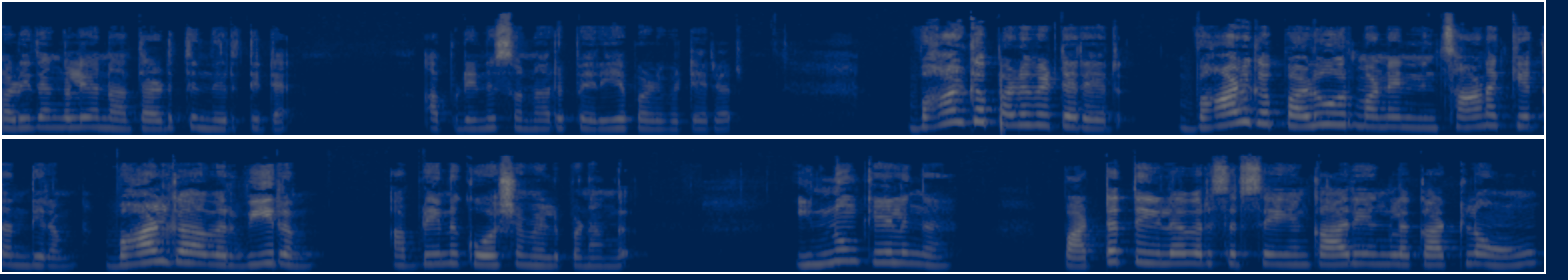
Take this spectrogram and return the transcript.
கடிதங்களையும் நான் தடுத்து நிறுத்திட்டேன் அப்படின்னு சொன்னார் பெரிய பழுவேட்டரையர். வாழ்க பழுவேட்டரையர் வாழ்க பழுவூர் மன்னனின் சாணக்கிய தந்திரம் வாழ்க அவர் வீரம் அப்படின்னு கோஷம் எழுப்பினாங்க. இன்னும் கேளுங்க பட்டத்து இளவரசர் செய்யும் காரியங்களை காட்டிலும்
